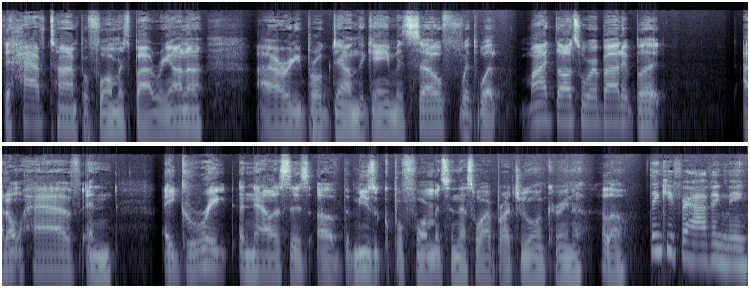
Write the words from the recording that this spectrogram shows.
the halftime performance by Rihanna. I already broke down the game itself with what my thoughts were about it, but I don't have an a great analysis of the musical performance, and that's why I brought you on, Carina. Hello. Thank you for having me.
